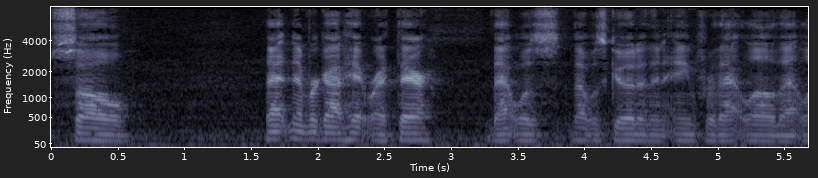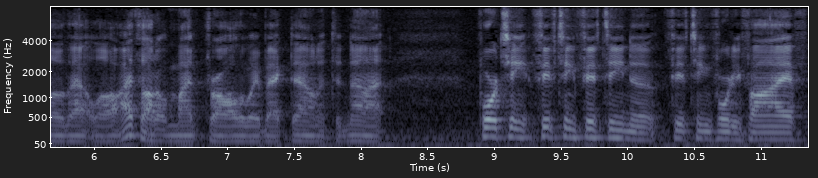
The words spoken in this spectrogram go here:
So that never got hit right there that was that was good, and then aim for that low, that low, that low. I thought it might draw all the way back down. It did not. 14, 15, 15 to 1545.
